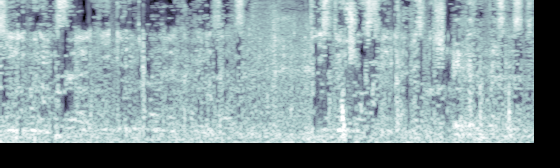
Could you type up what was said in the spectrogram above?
усилий универсальных и региональных организаций, действующих в сфере обеспечения безопасности.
